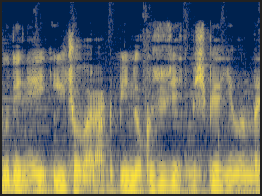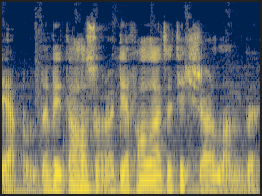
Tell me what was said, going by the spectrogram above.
Bu deney ilk olarak 1971 yılında yapıldı ve daha sonra defalarca tekrarlandı.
